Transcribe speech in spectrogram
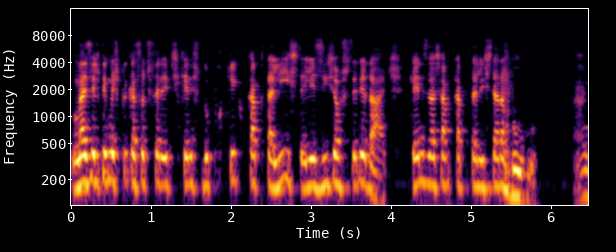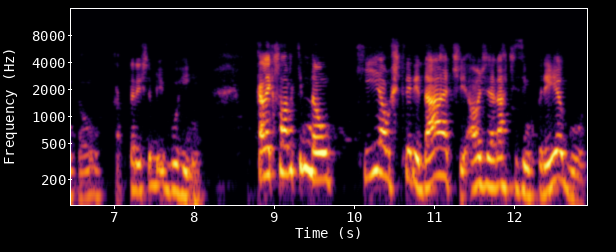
mas ele tem uma explicação diferente de Keynes do porquê que o capitalista ele exige austeridade. Keynes achava que o capitalista era burro, tá? então o capitalista é burrinho. Kalec falava que não, que a austeridade, ao gerar desemprego,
